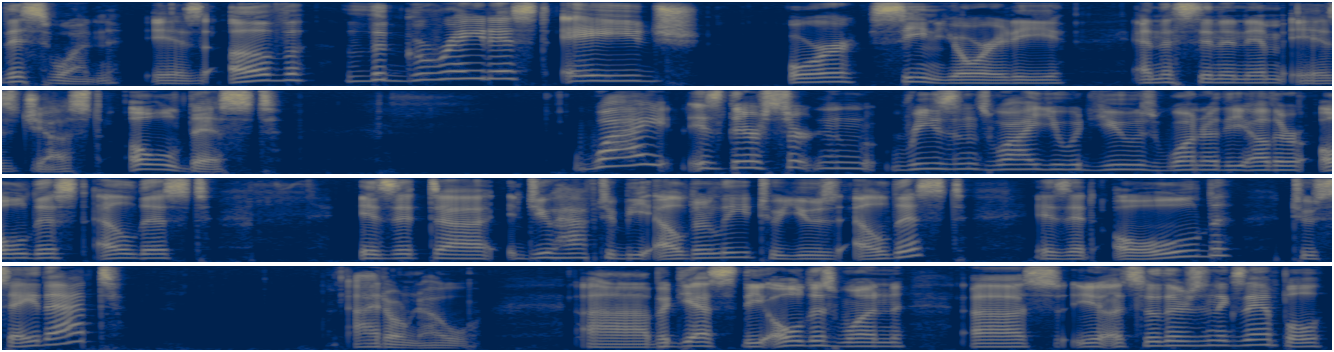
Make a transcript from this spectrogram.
This one is of the greatest age or seniority, and the synonym is just oldest. Why is there certain reasons why you would use one or the other oldest, eldest? Is it uh, do you have to be elderly to use eldest? Is it old to say that? I don't know. Uh, but yes, the oldest one. Uh, so, you know, so there's an example.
